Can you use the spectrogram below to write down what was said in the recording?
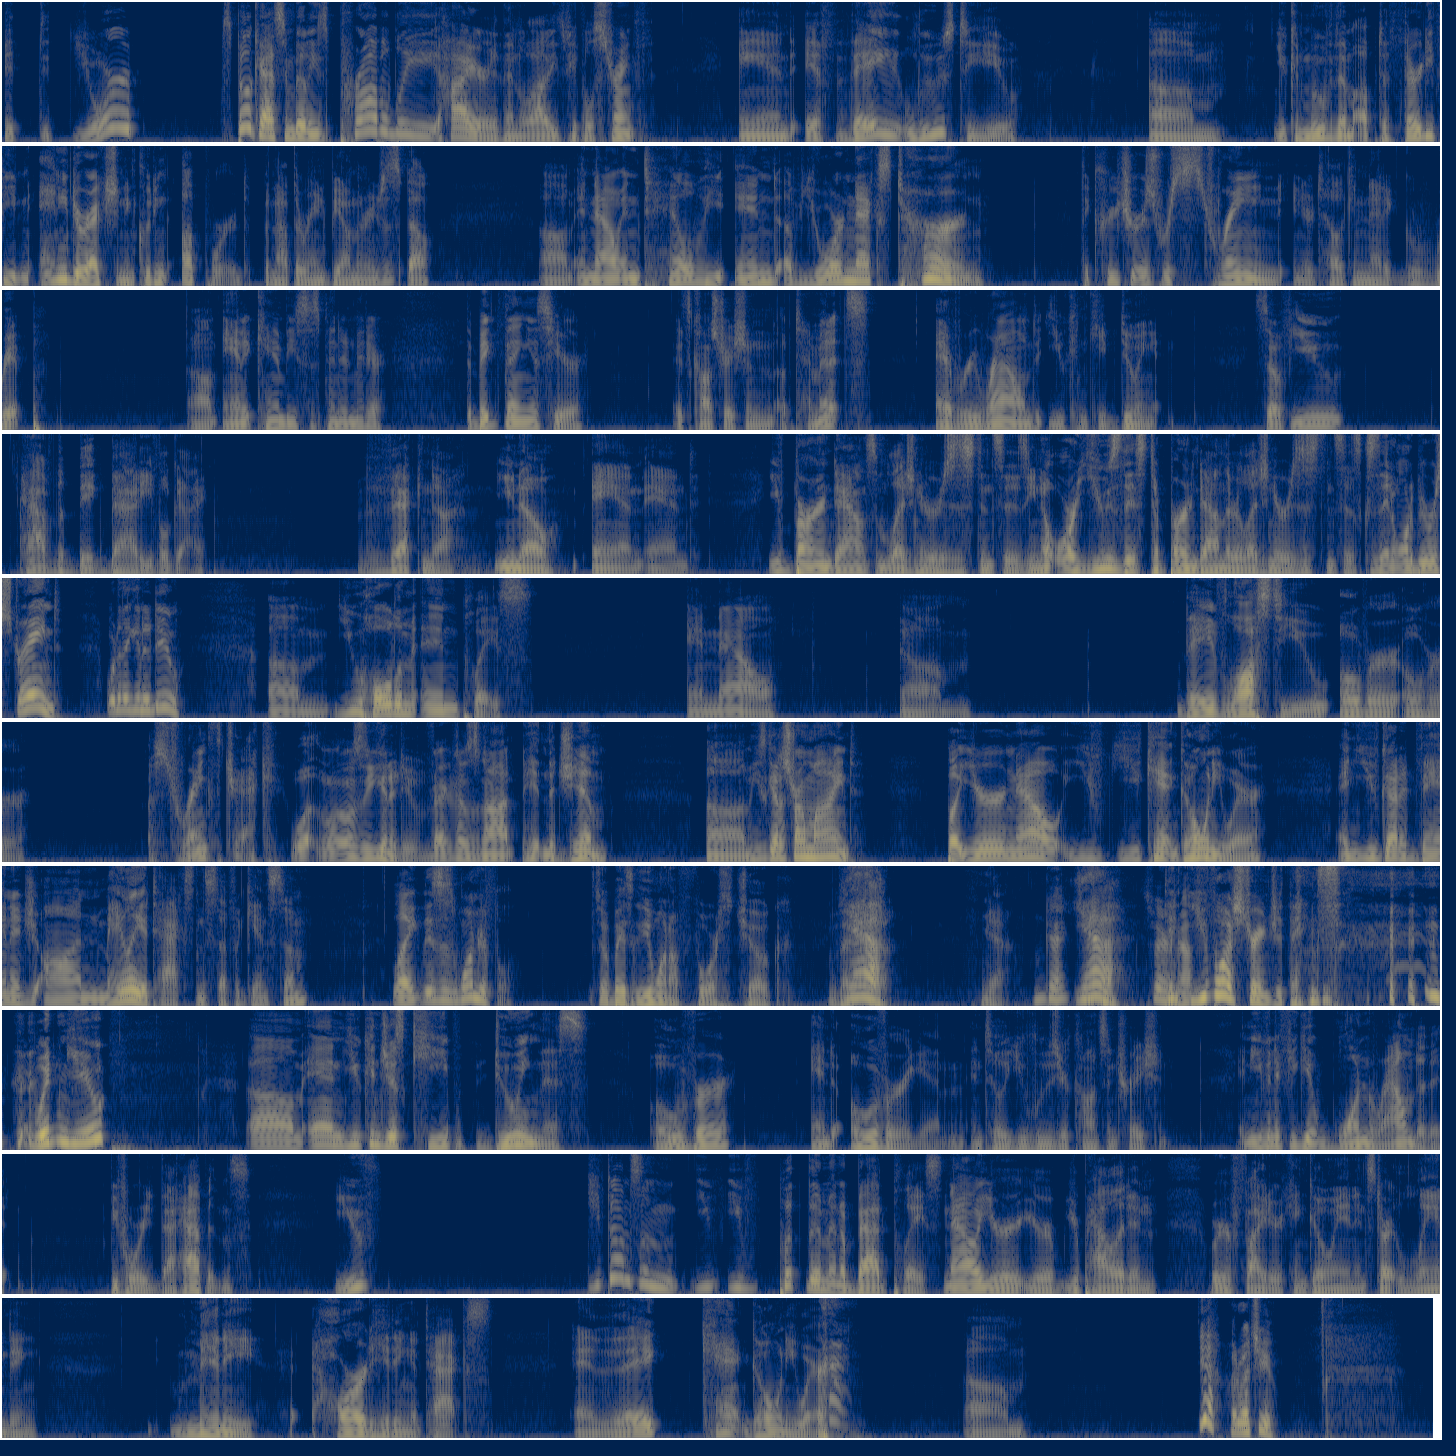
it, it your spellcasting ability is probably higher than a lot of these people's strength. And if they lose to you, um, you can move them up to 30 feet in any direction, including upward, but not the range beyond the range of the spell. Um, and now, until the end of your next turn, the creature is restrained in your telekinetic grip, um, and it can be suspended midair. The big thing is here, it's concentration of 10 minutes every round you can keep doing it. So if you have the big bad evil guy, Vecna, you know, and and you've burned down some legendary resistances, you know, or use this to burn down their legendary resistances because they don't want to be restrained. What are they going to do? Um, you hold them in place, and now, um, they've lost to you over over a strength check. What, what was he gonna do? Vecna's not hitting the gym. Um, he's got a strong mind, but you're now you you can't go anywhere, and you've got advantage on melee attacks and stuff against him. Like this is wonderful. so basically, you want to force choke. Vecna. Yeah. Yeah. Okay. Yeah, Fair enough. You've watched Stranger Things, wouldn't you? Um, and you can just keep doing this over and over again until you lose your concentration. And even if you get one round of it before that happens, you've you've done some you've you've put them in a bad place. Now your your your paladin or your fighter can go in and start landing many hard hitting attacks and they can't go anywhere. um Yeah, what about you?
